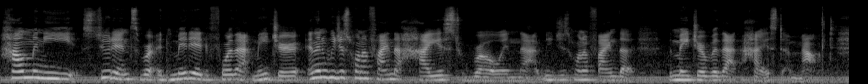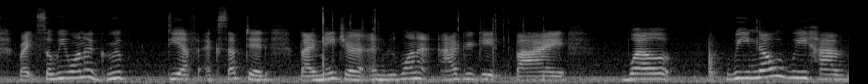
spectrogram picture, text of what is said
how many students were admitted for that major. And then we just want to find the highest row in that. We just want to find the, the major with that highest amount right? So we want to group df accepted by major and we want to aggregate by well we know we have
